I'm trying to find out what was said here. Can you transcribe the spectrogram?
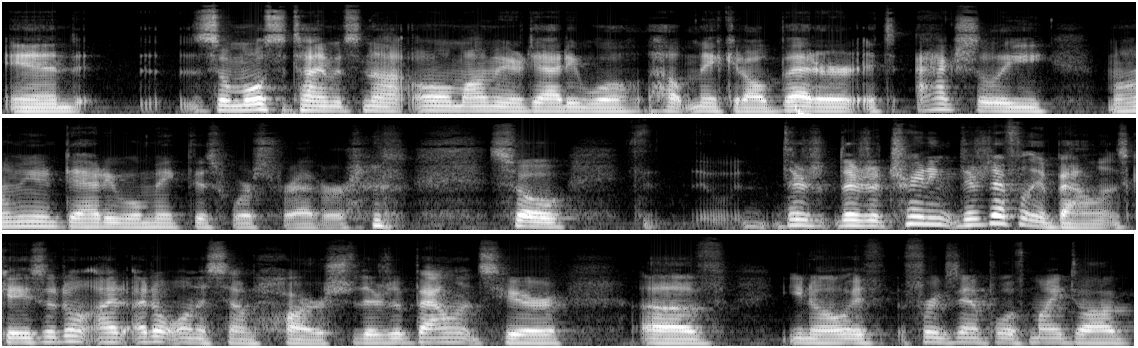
And so most of the time it's not oh mommy or daddy will help make it all better. It's actually mommy and daddy will make this worse forever. So th- there's there's a training there's definitely a balance okay? So don't I, I don't want to sound harsh. There's a balance here of you know if for example if my dog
